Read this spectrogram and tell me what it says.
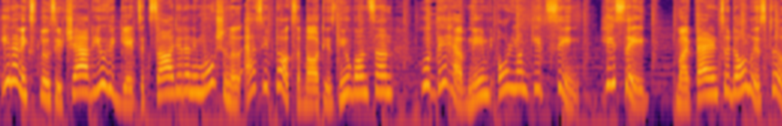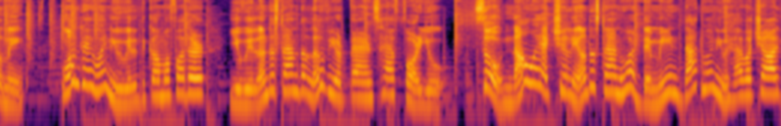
in an exclusive chat, Yuvi gets excited and emotional as he talks about his newborn son, who they have named Orion Keech Singh. He said, My parents would always tell me, one day when you will become a father, you will understand the love your parents have for you. So now I actually understand what they mean that when you have a child,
